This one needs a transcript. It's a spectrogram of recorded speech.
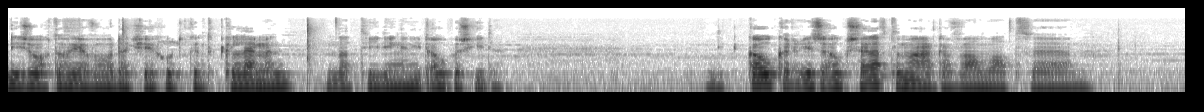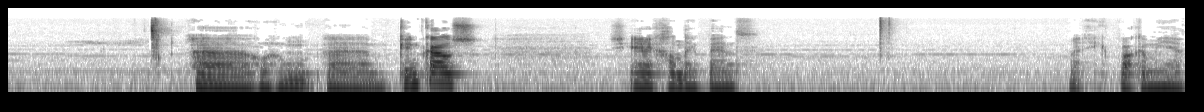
die zorgt er weer voor dat je goed kunt klemmen. Dat die dingen niet open schieten. Die koker is ook zelf te maken van wat uh, uh, Als je erg handig bent. Ik pak hem hier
